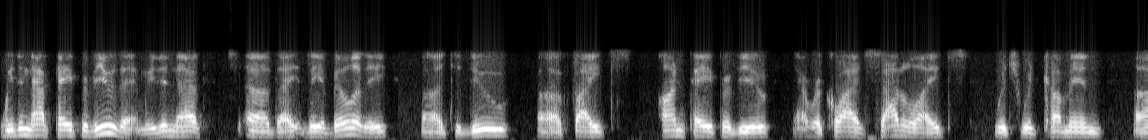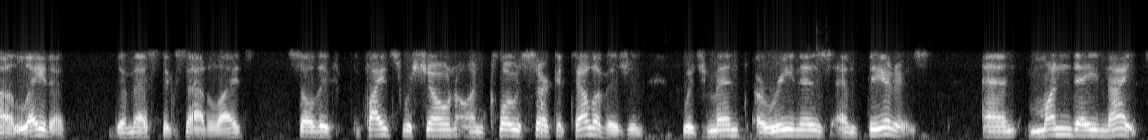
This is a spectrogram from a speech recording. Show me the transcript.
we didn't have pay per view then. We didn't have uh, the, the ability uh, to do uh, fights on pay per view that required satellites, which would come in uh, later, domestic satellites. So the, the fights were shown on closed circuit television, which meant arenas and theaters. And Monday nights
